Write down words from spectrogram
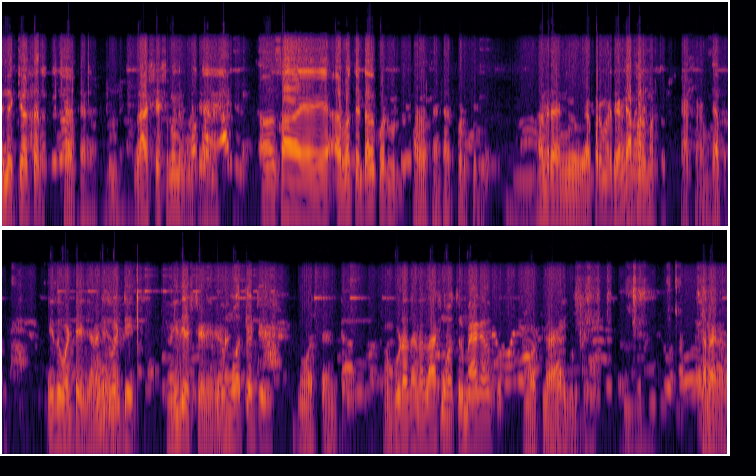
ಇನ್ನ ಕೇಳ್ತಾರ. ಕೇಳ್ತಾರ. ಲಾಸ್ಟ್ ಎಷ್ಟು ಬಂದ್ರೆ ಬಿಡ್ತೀರಣ್ಣ ಅರವತ್ತೆಂಟು ಆದ್ರೆ ಕೊಟ್ಬಿಡ್ತು ಅರವತ್ತೆಂಟು ಹಾಕಿ ಕೊಡ್ತೀರಿ. ಅಂದ್ರೆ ನೀವು ವ್ಯಾಪಾರ ಮಾಡ್ತೀರ? ವ್ಯಾಪಾರ ಮಾಡ್ತೀವಿ. ವ್ಯಾಪಾರ ಮಾಡ್ತೀರಿ. ಇದು ಒಂಟೆ ಇದೆಯಾ? ಇದು ಒಂಟಿ. ಇದು ಎಷ್ಟು ಹೇಳಿರಿ? ಮೂವತ್ತೆಂಟು ಹೇಳಿ. ಮೂವತ್ತೆಂಟು. ಬುಡದಣ್ಣ ಲಾಸ್ಟ್ ಮೂವತ್ತರ ಮ್ಯಾಗ ಮೂವತ್ತು ಮ್ಯಾಗ ಬಿಡ್ತೀರಿ ಚೆನ್ನಾಗದ?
